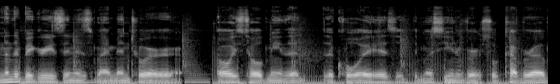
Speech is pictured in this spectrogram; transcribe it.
Another big reason is my mentor always told me that the koi is like the most universal cover up.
